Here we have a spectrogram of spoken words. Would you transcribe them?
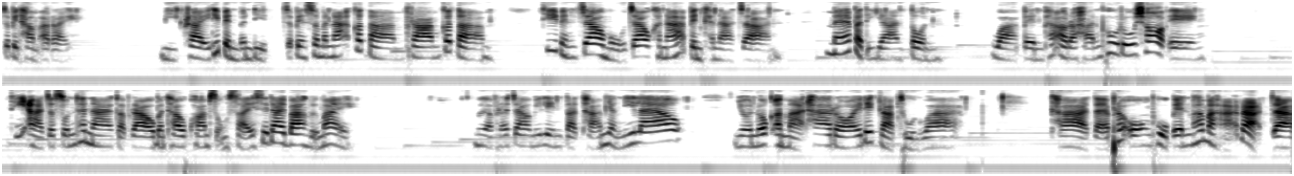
จะไปทำอะไร มีใครที่เป็นบัณฑิตจะเป็นสมณะก็ตาม พราหมณ์ก็ตาม ที่เป็นเจ้าหมู่เจ้าคณะเป็นคณาจารย์ แม้ปฏิญาณตน ว่าเป็นพระอรหันต์ผู้รู้ชอบเอง ที่อาจจะสนทนากับเราบรรเทาความสงสัยเสียได้บ้างหรือไม่ เมื่อพระเจ้ามิลินตัดถามอย่างนี้แล้ว โยนกอมาตห้าร้อยได้กราบทูลว่าข้าแต่พระองค์ผู้เป็นพระมหาราชเจ้า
